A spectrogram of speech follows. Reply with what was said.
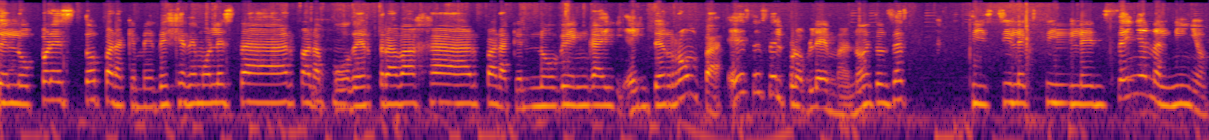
se lo presto para que me deje de molestar, para poder trabajar, para que no venga y, e interrumpa. Ese es el problema, ¿no? Entonces, si, si, le, si le enseñan al niño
